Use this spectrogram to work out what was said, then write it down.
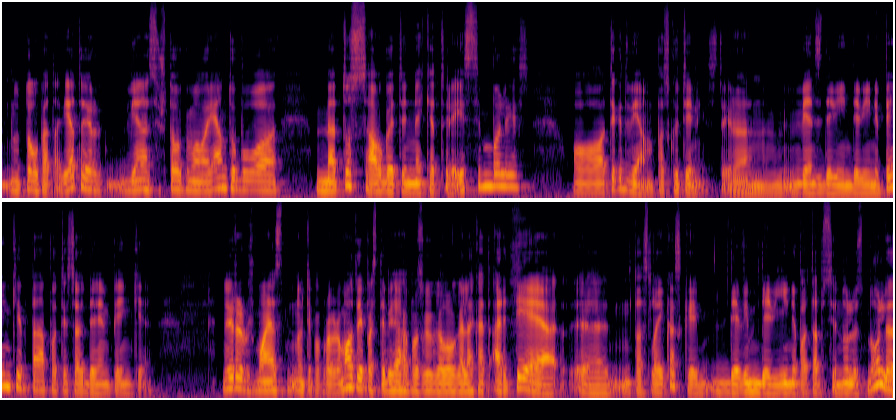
nutaupė tą vietą ir vienas iš taupimo variantų buvo metus saugoti ne keturiais simboliais, o tik dviem paskutiniais. Tai yra 1995 tapo tiesiog 95. Nu, ir žmonės, nu, tipo programuotojai pastebėjo paskui galų gale, kad artėja e, tas laikas, kai 99 pataps į 00,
